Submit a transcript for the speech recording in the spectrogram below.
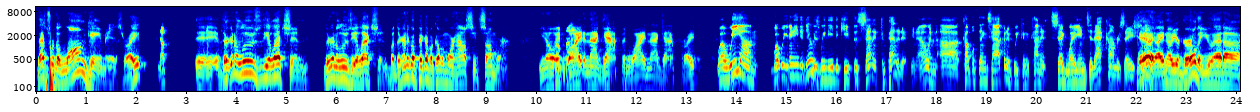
that's where the long game is, right? Yep. If they're going to lose the election, they're going to lose the election, but they're going to go pick up a couple more house seats somewhere, you know, and Right. widen that gap and widen that gap, right? Well, we um, what we need to do is we need to keep the Senate competitive, you know, and uh, a couple things happen if we can kind of segue into that conversation. Yeah, I know your girl that you had uh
